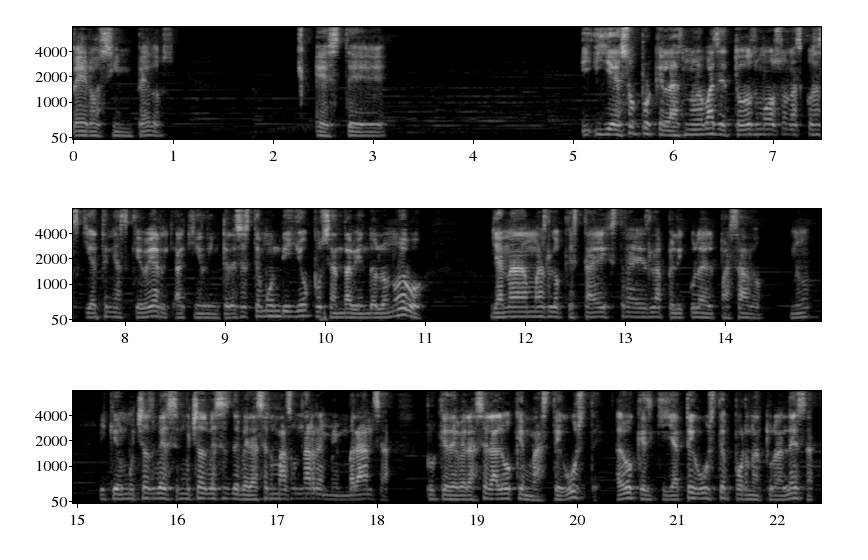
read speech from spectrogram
Pero sin pedos. Este... Y, y, eso porque las nuevas de todos modos son las cosas que ya tenías que ver. A quien le interesa este mundillo, pues se anda viendo lo nuevo. Ya nada más lo que está extra es la película del pasado, ¿no? Y que muchas veces, muchas veces deberá ser más una remembranza, porque deberá ser algo que más te guste, algo que, que ya te guste por naturaleza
